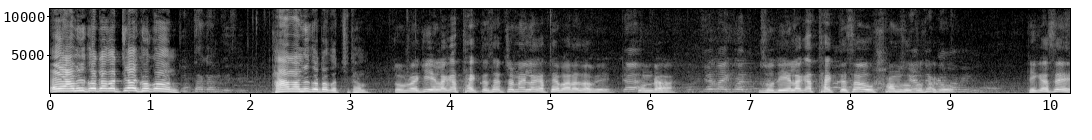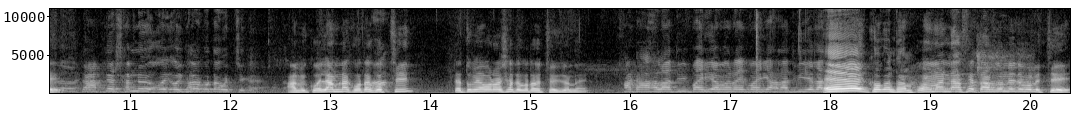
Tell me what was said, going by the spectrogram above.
এই আমি কথা করছি এই খোকন। থাম আমি কথা করছি থাম। তোমরা কি এলাকা থাকতে চাচ্ছ না এলাকা থেকে বাড়া যাবে? কোনটা? যদি এলাকা থাকতে চাও সমঝোত থাকো। ঠিক আছে? আপনার সামনে ওই- ওইভাবে কথা হচ্ছে কেন? আমি কইলাম না কথা করছি। তা তুমি আবার ওর সাথে কথা হচ্ছে ওই জন্য। এই এ খোকন থাম। কমান্ড আছে তার জন্যই তো বলেছে।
